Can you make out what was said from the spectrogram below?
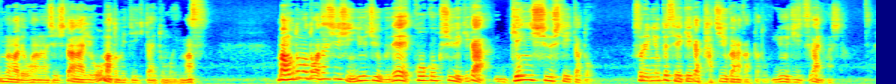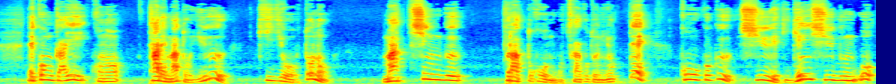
今までお話しした内容をまとめていきたいと思います。まあ、もともと私自身 YouTube で広告収益が減収していたと。それによって生計が立ち行かなかったという事実がありました。で今回、このタレマという企業とのマッチングプラットフォームを使うことによって、広告収益減収分を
